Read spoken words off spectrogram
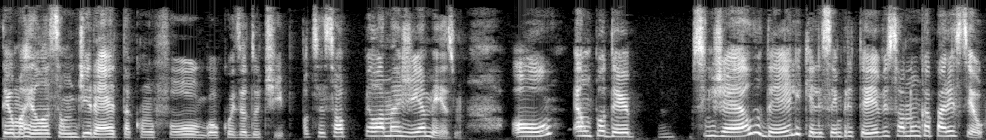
ter uma relação direta com o fogo ou coisa do tipo. Pode ser só pela magia mesmo. Ou é um poder singelo dele, que ele sempre teve, só nunca apareceu.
